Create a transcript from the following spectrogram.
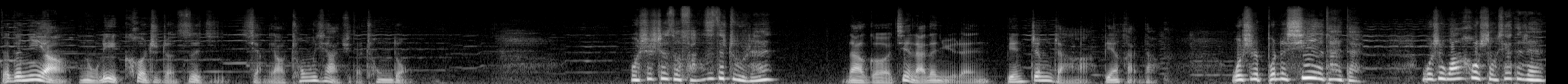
德德尼昂努力克制着自己想要冲下去的冲动。我是这座房子的主人。那个进来的女人边挣扎边喊道：“我是伯纳西厄太太，我是王后手下的人。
